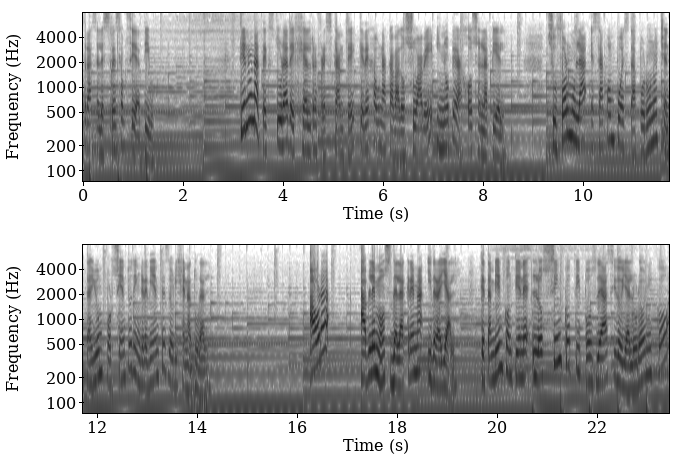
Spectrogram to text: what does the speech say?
tras el estrés oxidativo. Tiene una textura de gel refrescante que deja un acabado suave y no pegajoso en la piel. Su fórmula está compuesta por un 81% de ingredientes de origen natural. Ahora hablemos de la crema hidrayal, que también contiene los cinco tipos de ácido hialurónico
